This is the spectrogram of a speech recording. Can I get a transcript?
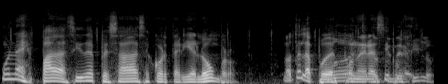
Una espada así de pesada se cortaría el hombro. No te la puedes No, es poner que no así. tiene porque- filo.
